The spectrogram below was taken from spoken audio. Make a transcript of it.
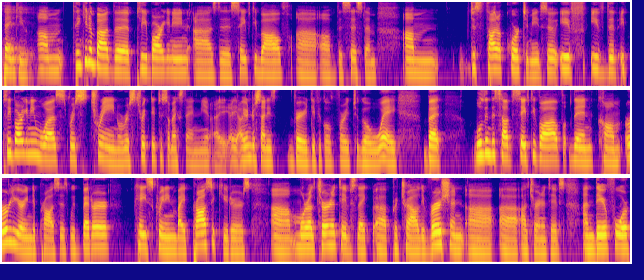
Thank you. Um, thinking about the plea bargaining as the safety valve uh, of the system, um, just thought occurred to me. So if if the if plea bargaining was restrained or restricted to some extent, you know, I, I understand it's very difficult for it to go away, but wouldn't the safety valve then come earlier in the process with better case screening by prosecutors, uh, more alternatives like uh, pretrial diversion uh, uh, alternatives, and therefore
